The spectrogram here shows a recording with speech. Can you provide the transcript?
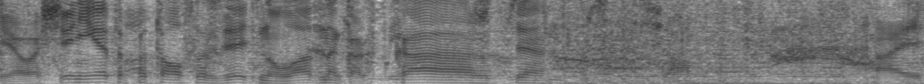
Я вообще не это пытался взять, ну ладно, как скажете. Ай.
